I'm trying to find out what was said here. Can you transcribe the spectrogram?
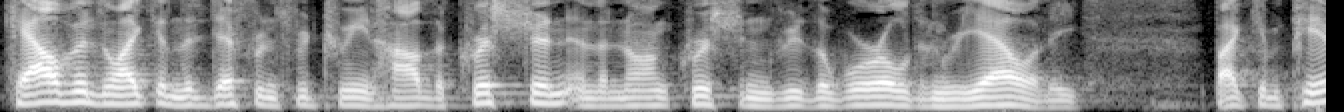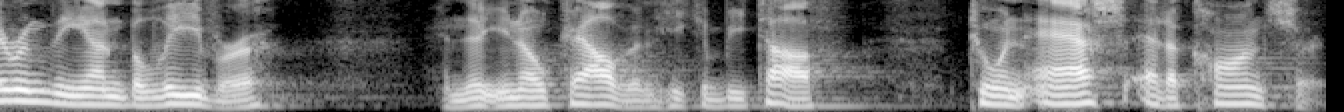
Calvin likened the difference between how the Christian and the non Christian view the world and reality by comparing the unbeliever, and that you know Calvin, he can be tough, to an ass at a concert.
